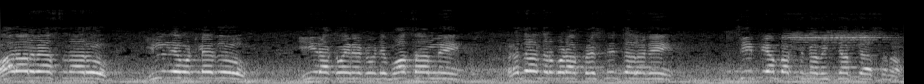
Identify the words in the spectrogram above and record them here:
భారాలు వేస్తున్నారు ఇల్లు ఇవ్వట్లేదు ఈ రకమైనటువంటి మోసాలని ప్రజలందరూ కూడా ప్రశ్నించాలని సిపిఎం పక్షంగా విజ్ఞప్తి చేస్తున్నాం.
